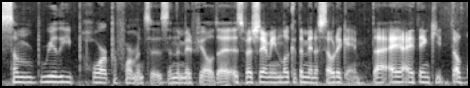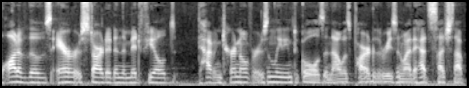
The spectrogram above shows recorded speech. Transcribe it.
some really poor performances in the midfield. uh, Especially, I mean, look at the Minnesota game. That I, I think a lot of those errors started in the midfield, having turnovers and leading to goals, and that was part of the reason why they had such that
